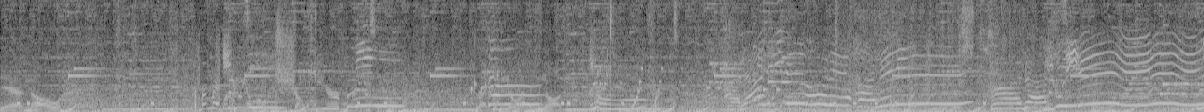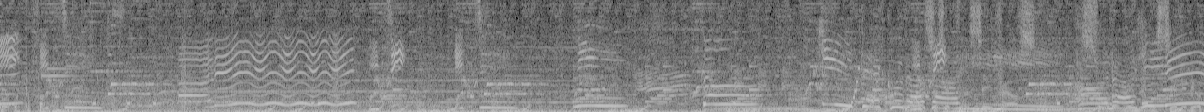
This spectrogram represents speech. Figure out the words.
Yeah, no. I remember it being a little chunkier, but like not not too different. the safe house, sort of in the vicinity of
